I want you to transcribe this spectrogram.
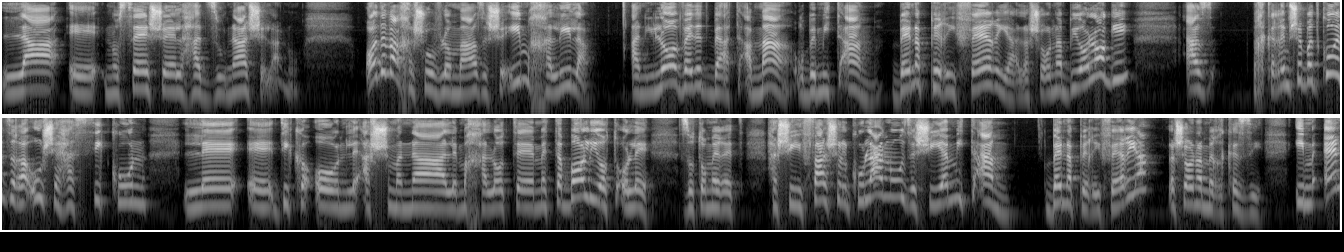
לנושא של התזונה שלנו. עוד דבר חשוב לומר זה שאם חלילה אני לא עובדת בהתאמה או במתאם בין הפריפריה לשעון הביולוגי, אז מחקרים שבדקו את זה ראו שהסיכון לדיכאון, להשמנה, למחלות אה, מטבוליות עולה. זאת אומרת, השאיפה של כולנו זה שיהיה מתאם בין הפריפריה לשעון המרכזי. אם אין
